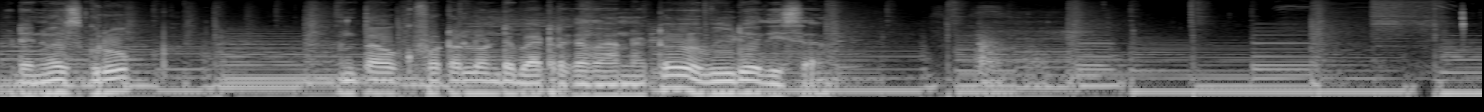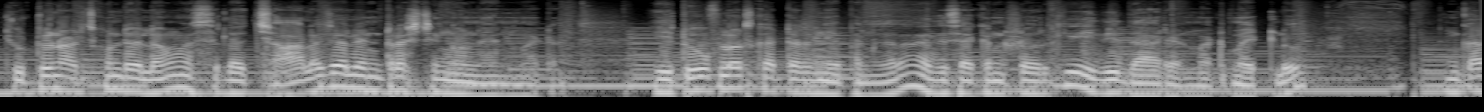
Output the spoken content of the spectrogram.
బట్ ఎనీవేస్ గ్రూప్ అంతా ఒక ఫోటోలో ఉంటే బెటర్ కదా అన్నట్టు వీడియో తీసా. చుట్టూ నడుచుకుంటూ వెళ్ళాము. అసలు చాలా చాలా ఇంట్రెస్టింగ్ ఉన్నాయి అనమాట ఈ టూ ఫ్లోర్స్ కట్టారని చెప్పాను కదా అది సెకండ్ ఫ్లోర్కి ఇది దారి అనమాట మెట్లు. ఇంకా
